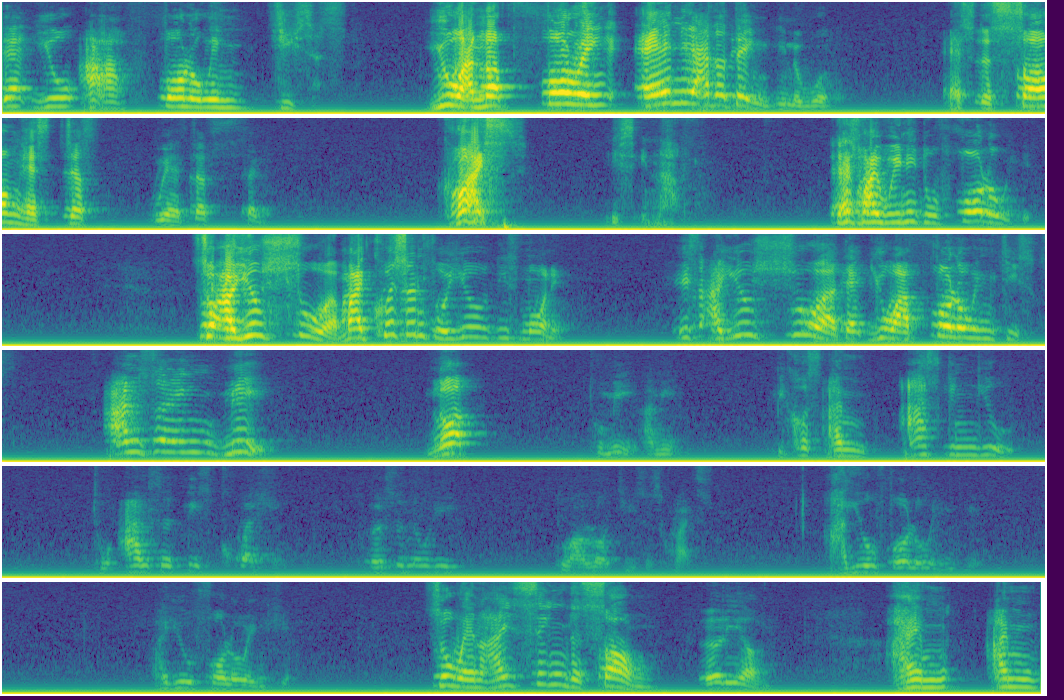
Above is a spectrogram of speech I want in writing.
that you are following Jesus. You are not following any other thing in the world. As the song has just, we have just said, Christ is enough. That's why we need to follow Him. So are you sure? My question for you this morning is are you sure that you are following Jesus? Answering me, not to me, I mean, because I'm asking you to answer this question personally to our Lord Jesus Christ. Are you following Him? Are you following Him? So when I sing the song early on, I'm, I'm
